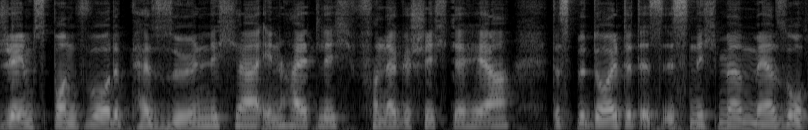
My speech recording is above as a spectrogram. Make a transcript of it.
James Bond wurde persönlicher inhaltlich von der Geschichte her. Das bedeutet, es ist nicht mehr mehr so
